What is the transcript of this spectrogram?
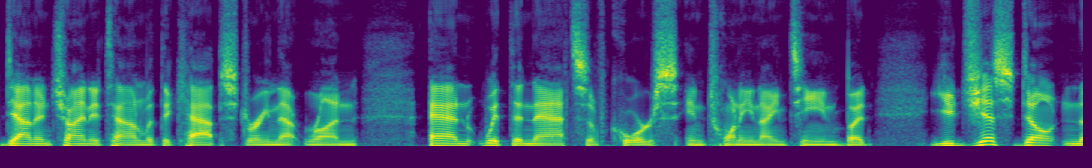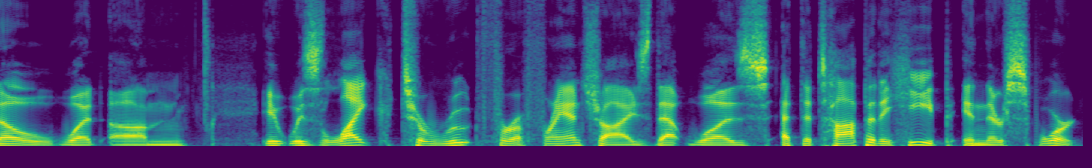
down in Chinatown with the Caps during that run and with the Nats, of course, in 2019. But you just don't know what um, it was like to root for a franchise that was at the top of the heap in their sport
